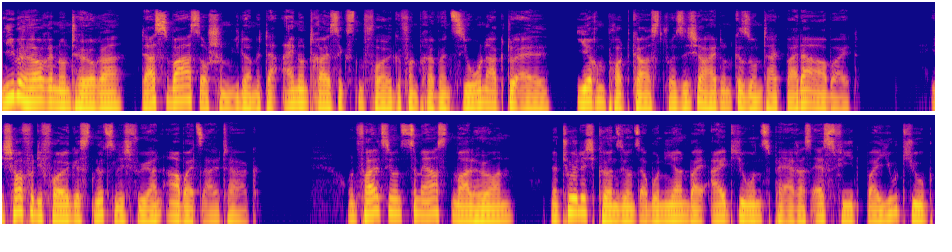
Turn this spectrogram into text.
Liebe Hörerinnen und Hörer, das war's auch schon wieder mit der 31. Folge von Prävention aktuell Ihrem Podcast für Sicherheit und Gesundheit bei der Arbeit. Ich hoffe, die Folge ist nützlich für Ihren Arbeitsalltag. Und falls Sie uns zum ersten Mal hören, natürlich können Sie uns abonnieren bei iTunes, per RSS-Feed, bei YouTube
